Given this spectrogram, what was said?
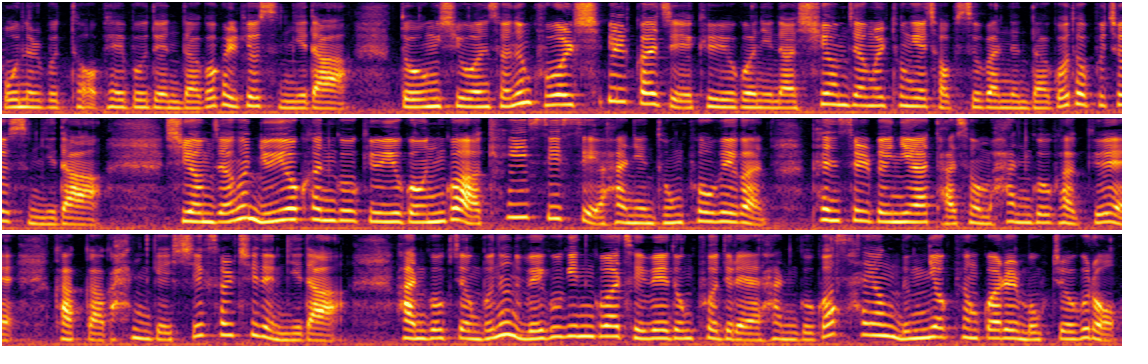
오늘부터 배부된다고 밝혔습니다. 또 응시원서는 9월 10일까지 교육원이나 시험장을 통해 접수받는다고 덧붙였습니다. 시험장은 뉴욕 한국교육원과 KCC 한인동포회관, 펜실베니아 다솜 한국학교에 각각 한 개씩 설치됩니다. 한국 정부는 외국인과 제외 동포들의 한국어 사용 능력 평가를 목적으로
